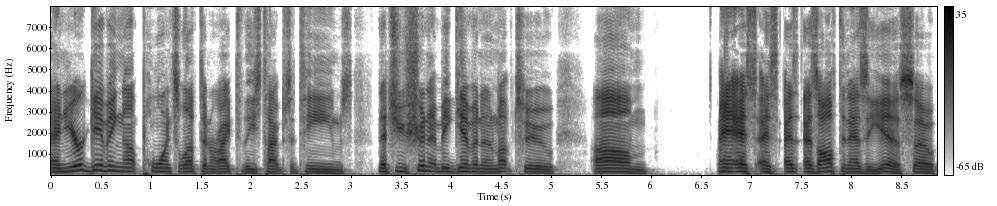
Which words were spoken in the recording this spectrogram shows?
And you're giving up points left and right to these types of teams that you shouldn't be giving them up to um, as, as as as often as he is. So,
